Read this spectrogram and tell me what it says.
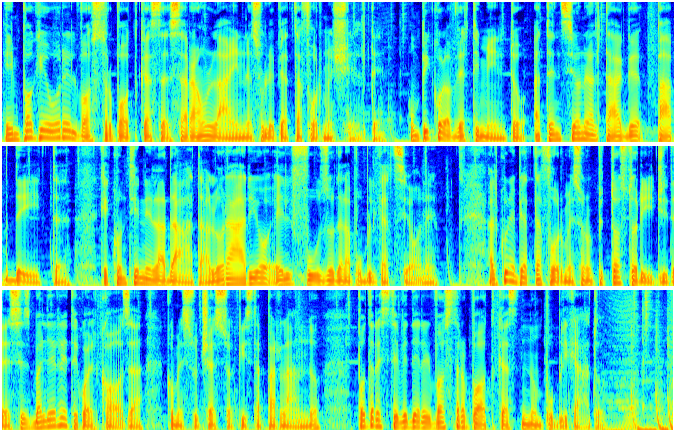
e in poche ore il vostro podcast sarà online sulle piattaforme scelte. Un piccolo avvertimento, attenzione al tag pubdate che contiene la data, l'orario e il fuso della pubblicazione. Alcune piattaforme sono piuttosto rigide e se sbaglierete qualcosa, come è successo a chi sta parlando, potreste vedere il vostro podcast non pubblicato.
